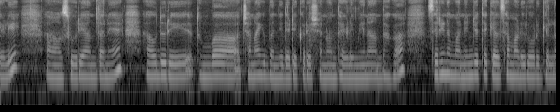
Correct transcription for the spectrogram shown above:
ಹೇಳಿ ಸೂರ್ಯ ಅಂತಾನೆ. ಹೌದು ರೀ, ತುಂಬ ಚೆನ್ನಾಗಿ ಬಂದಿದೆ ಡೆಕೋರೇಷನ್ನು ಅಂತ ಹೇಳಿ ಮೀನಾ ಅಂದಾಗ. ಸರಿ ನಮ್ಮ ನಿನ್ನ ಜೊತೆ ಕೆಲಸ ಮಾಡಿರೋರಿಗೆಲ್ಲ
